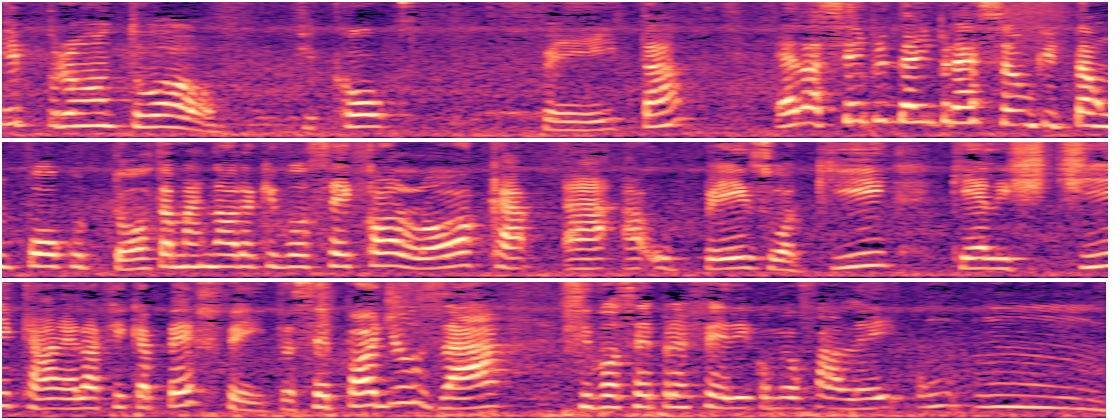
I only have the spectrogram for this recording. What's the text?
E pronto, ó. Ficou feita. Ela sempre dá a impressão que tá um pouco torta, mas na hora que você coloca a, a, o peso aqui, que ela estica, ela fica perfeita. Você pode usar, se você preferir, como eu falei, um, um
